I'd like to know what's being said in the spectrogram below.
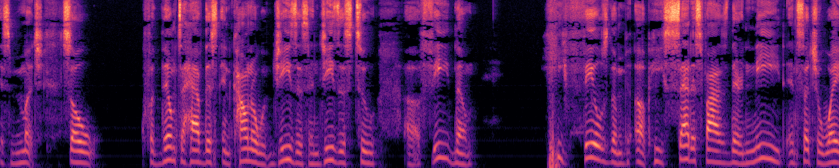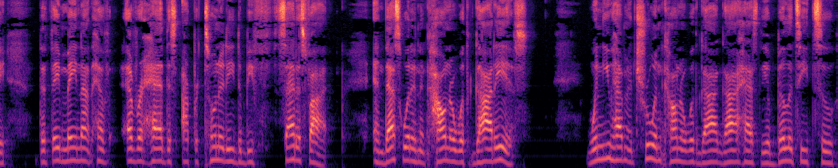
as much. So for them to have this encounter with Jesus and Jesus to uh, feed them, he fills them up. He satisfies their need in such a way that they may not have ever had this opportunity to be satisfied. And that's what an encounter with God is. When you have a true encounter with God, God has the ability to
